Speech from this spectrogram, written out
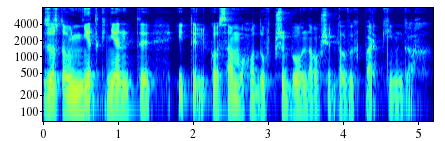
został nietknięty i tylko samochodów przybyło na osiedlowych parkingach.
